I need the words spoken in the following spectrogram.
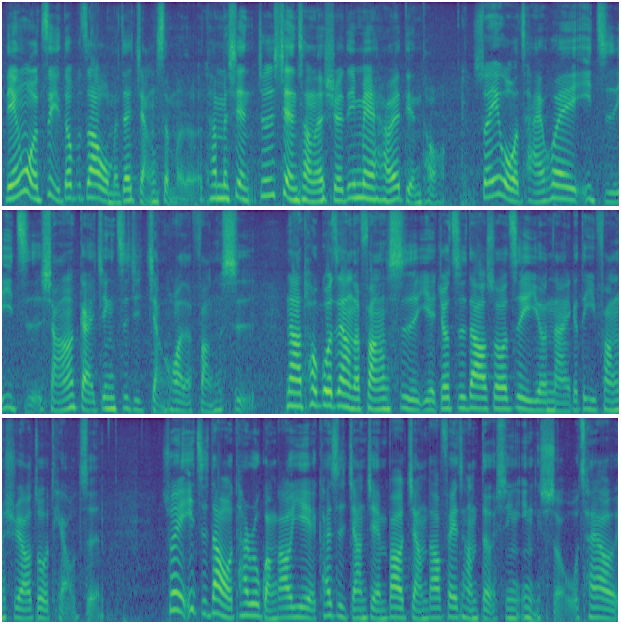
连我自己都不知道我们在讲什么的。他们现就是现场的学弟妹还会点头，所以我才会一直一直想要改进自己讲话的方式。那透过这样的方式，也就知道说自己有哪一个地方需要做调整。所以一直到我踏入广告业，开始讲简报，讲到非常得心应手，我才有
